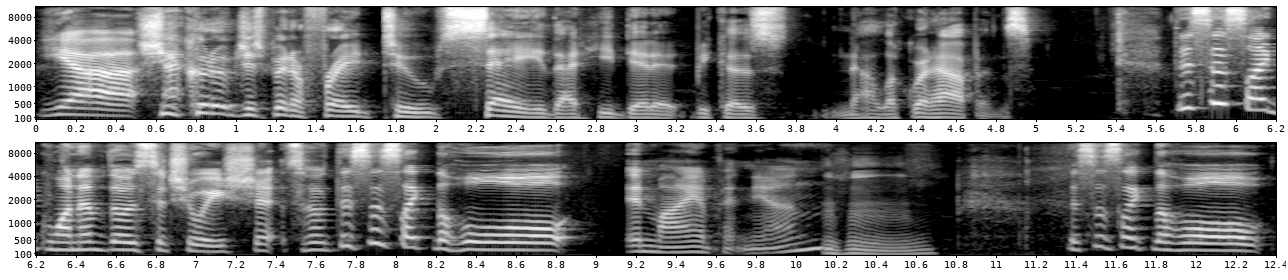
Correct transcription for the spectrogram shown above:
Yeah. she could have just been afraid to say that he did it because now look what happens This is like one of those situations. So this is like the whole, in my opinion, Mm-hmm. this is like the whole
